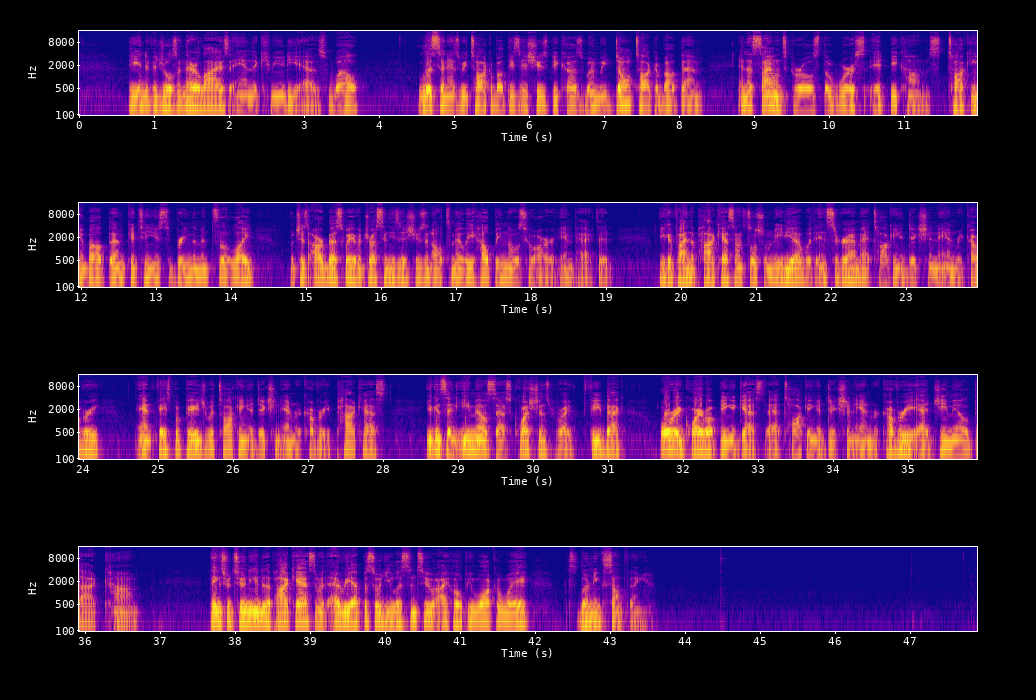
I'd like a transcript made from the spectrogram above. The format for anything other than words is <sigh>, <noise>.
the individuals in their lives, and the community as well. Listen as we talk about these issues because when we don't talk about them and the silence grows, the worse it becomes. Talking about them continues to bring them into the light, which is our best way of addressing these issues and ultimately helping those who are impacted. You can find the podcast on social media with Instagram at Talking Addiction and Recovery and Facebook page with Talking Addiction and Recovery podcast. You can send emails to ask questions, provide feedback, or inquire about being a guest at Talking Addiction and Recovery at gmail.com. Thanks for tuning into the podcast, and with every episode you listen to, I hope you walk away learning something.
